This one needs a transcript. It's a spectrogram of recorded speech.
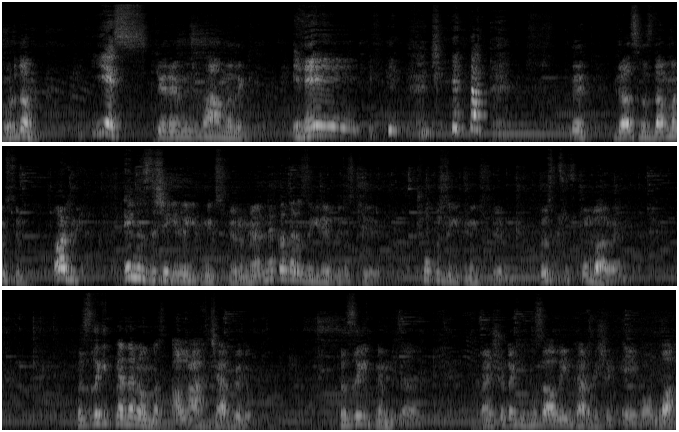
Vurdum. Yes! Görevimizi tamamladık. Ehey! evet, biraz hızlanmak istiyorum. Artık en hızlı şekilde gitmek istiyorum ya. Ne kadar hızlı gidebiliriz ki? Çok hızlı gitmek istiyorum. Hız tutkum var bende. Hızlı gitmeden olmaz. Allah çarpıyorduk. Hızlı gitmemiz lazım. Ben şuradaki hızı alayım kardeşim. Eyvallah.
